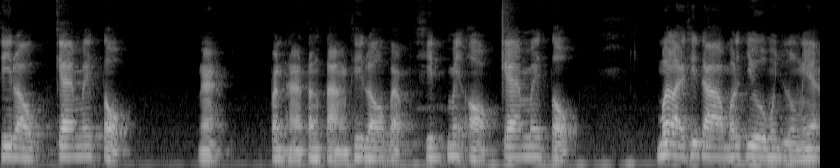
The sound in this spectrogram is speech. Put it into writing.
ที่เราแก้ไม่ตกนะปัญหาต่างๆ ที่เราแบบคิดไม่ออกแก้ไม่ตก เมื่อไรที่ดาวมฤตยูมาอยู่ตรงเนี้ย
